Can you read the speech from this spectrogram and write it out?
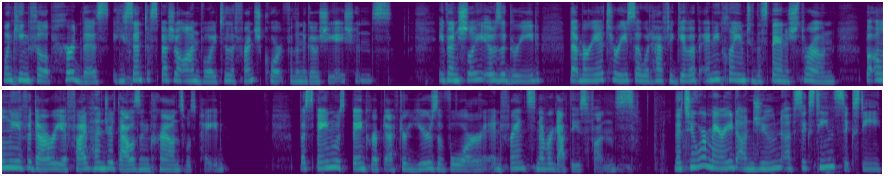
When King Philip heard this, he sent a special envoy to the French court for the negotiations. Eventually, it was agreed that Maria Theresa would have to give up any claim to the Spanish throne, but only if a dowry of 500,000 crowns was paid. But Spain was bankrupt after years of war, and France never got these funds. The two were married on June of 1660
